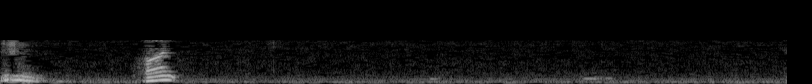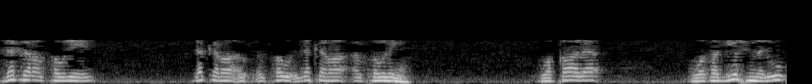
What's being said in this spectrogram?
قال ذكر القولين ذكر القول ذكر القولين وقال وقد يحمل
